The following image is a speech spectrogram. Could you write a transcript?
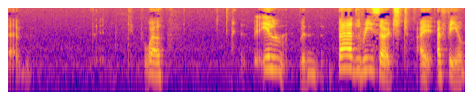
uh, well ill bad researched I, I feel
